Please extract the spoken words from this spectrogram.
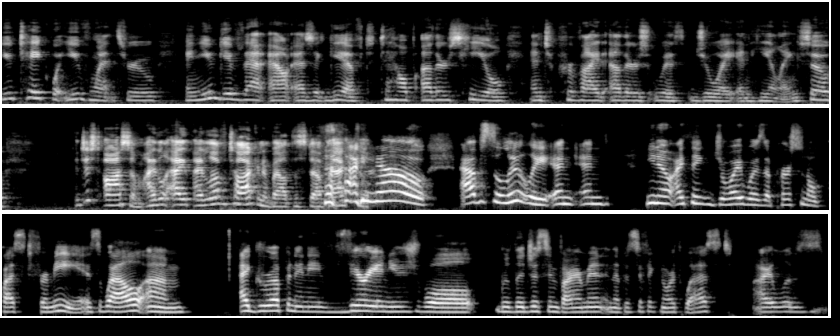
you take what you've went through and you give that out as a gift to help others heal and to provide others with joy and healing so just awesome i, I, I love talking about the stuff i know absolutely and and you know, I think joy was a personal quest for me as well. Um, I grew up in a very unusual religious environment in the Pacific Northwest. I was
